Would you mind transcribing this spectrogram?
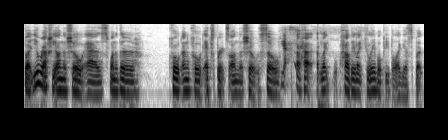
but you were actually on the show as one of their quote unquote experts on the show. So, yes. Uh, how, like how they like to label people, I guess. But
